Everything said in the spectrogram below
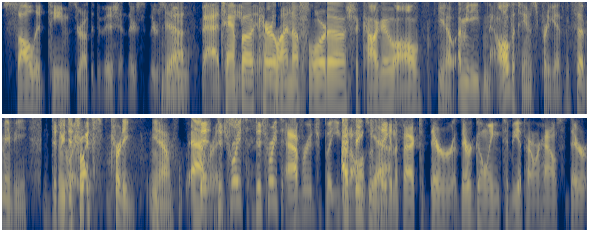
solid teams throughout the division. There's there's Yeah. no bad Tampa, in Carolina. Florida, Chicago, all you know. I mean, all the teams pretty good, except maybe. Detroit. I mean, Detroit's pretty, you know, De- Detroit's Detroit's average, but you got to also yeah. take in the fact they're they're going to be a powerhouse. They're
